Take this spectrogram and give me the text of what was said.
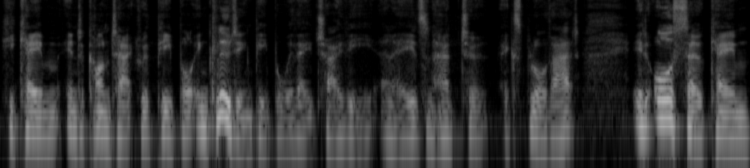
he came into contact with people, including people with HIV and AIDS, and had to explore that. It also came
